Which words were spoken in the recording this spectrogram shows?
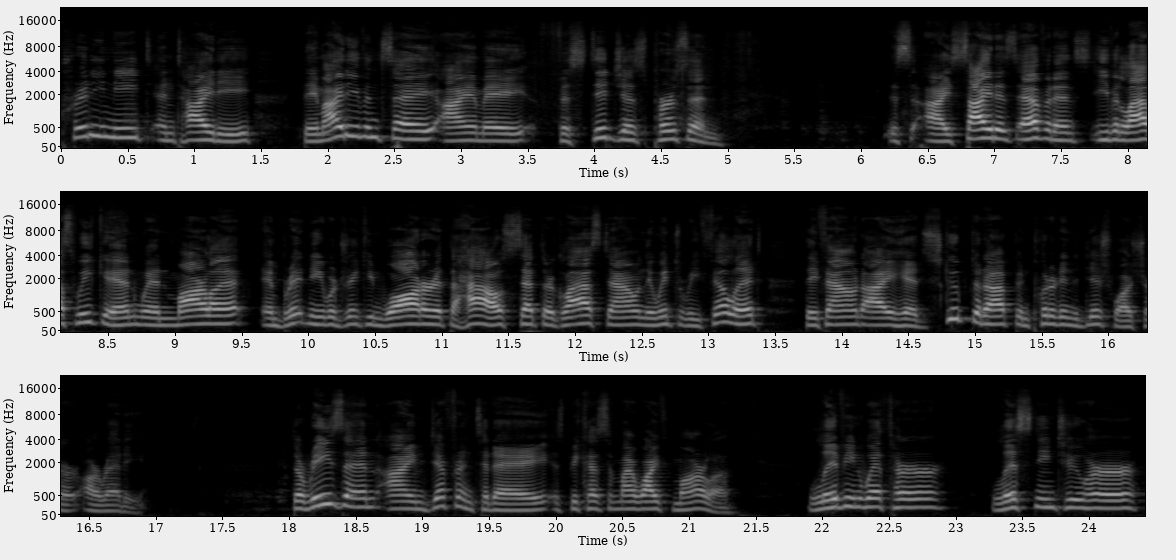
pretty neat and tidy. They might even say I am a fastidious person. This, I cite as evidence even last weekend when Marla and Brittany were drinking water at the house, set their glass down, they went to refill it they found I had scooped it up and put it in the dishwasher already. The reason I'm different today is because of my wife, Marla. Living with her, listening to her,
